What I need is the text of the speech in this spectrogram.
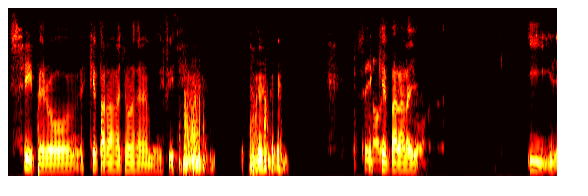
Sí, pero es que para la Jordan es muy difícil. es que para la y,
